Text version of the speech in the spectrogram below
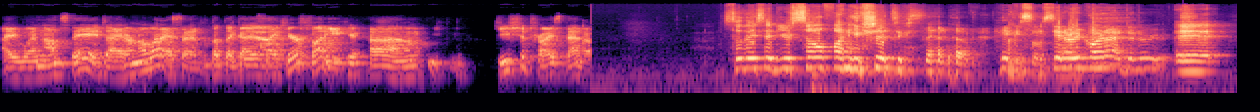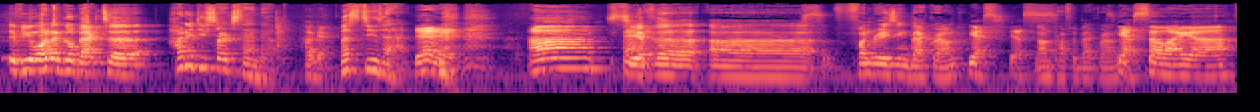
I went on stage. I don't know what I said, but the guy's Yeah. like, you're funny. Um, you should try stand up. So they said you're so funny. You should do stand up. I'm so Did I record it? Did I... Uh, if you want to go back to how did you start stand up? Okay. Let's do that. Yeah. um, So you have the uh, fundraising background, Yes, yes. nonprofit background. Yes, so I uh,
